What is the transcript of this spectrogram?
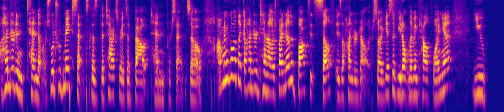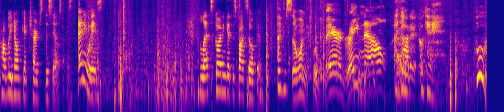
$110, which would make sense because the tax rate's about 10%. So I'm going to go with like $110, but I know the box itself is $100. So I guess if you don't live in California, you probably don't get charged the sales tax. Anyways, let's go ahead and get this box open. I'm so unprepared right now. I got it, okay. Whew.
